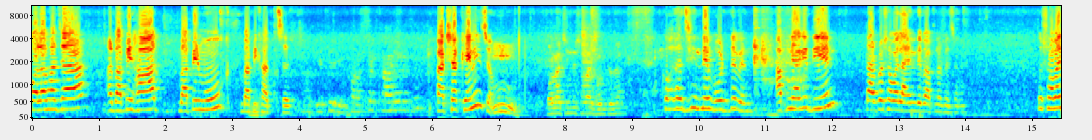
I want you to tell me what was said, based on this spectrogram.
কলা ভাজা আর বাপির হাত বাপির মুখ বাপি খাচ্ছে। পাট শাক খেয়ে নিয়েছো? কলা চিহ্নে সবাই ভোট দেবেন। কলা চিহ্নে ভোট দেবেন। আপনি আগে দিন তারপর সবাই লাইন দেবে আপনার পেছনে। তো সবাই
